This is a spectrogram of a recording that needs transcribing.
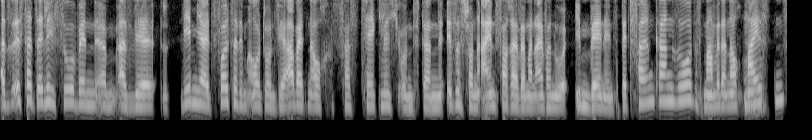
Also es ist tatsächlich so, wenn, ähm, also wir leben ja jetzt Vollzeit im Auto und wir arbeiten auch fast täglich und dann ist es schon einfacher, wenn man einfach nur im Van ins Bett fallen kann, so. Das machen wir dann auch mhm. meistens.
